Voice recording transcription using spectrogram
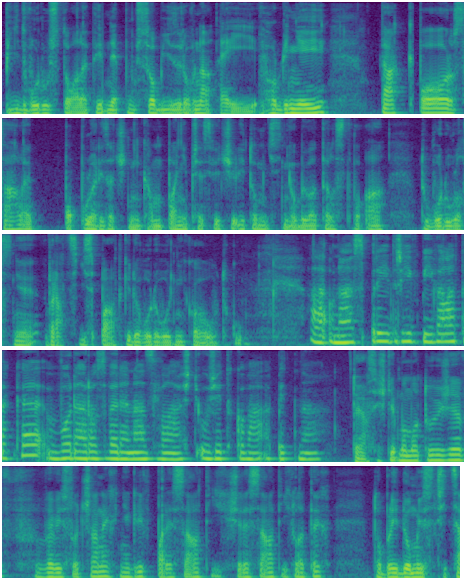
pít vodu z toalety nepůsobí zrovna nejvhodněji, tak po rozsáhlé popularizační kampani přesvědčili to místní obyvatelstvo a tu vodu vlastně vrací zpátky do vodovodních kohoutků. Ale u nás prý dřív bývala také voda rozvedená, zvlášť užitková a pitná. To já si ještě pamatuju, že ve Vysočanech někdy v 50. 60. letech to byly domy z 30.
